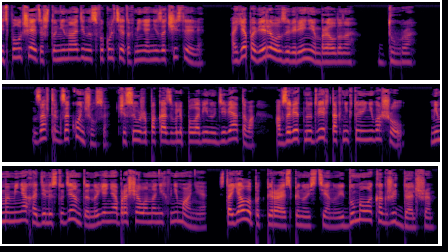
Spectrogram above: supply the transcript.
Ведь получается, что ни на один из факультетов меня не зачислили. А я поверила заверениям Брэлдона. Дура. Завтрак закончился, часы уже показывали половину девятого, а в заветную дверь так никто и не вошел. Мимо меня ходили студенты, но я не обращала на них внимания. Стояла, подпирая спиной стену, и думала, как жить дальше.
